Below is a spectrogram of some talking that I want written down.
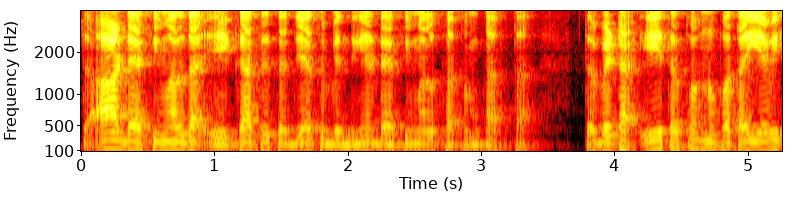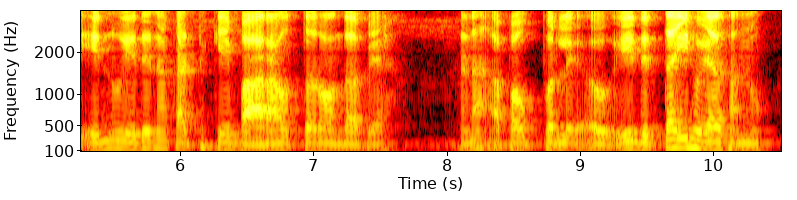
ਤਾਂ ਆ ਡੈਸੀਮਲ ਦਾ ਏਕਾ ਤੇ ਸੱਜਿਆ ਹੱਥ ਬਿੰਦੀਆਂ ਡੈਸੀਮਲ ਖਤਮ ਕਰਤਾ। ਤਾਂ ਬੇਟਾ, ਇਹ ਤਾਂ ਤੁਹਾਨੂੰ ਪਤਾ ਹੀ ਹੈ ਵੀ ਇਹਨੂੰ ਇਹਦੇ ਨਾਲ ਕੱਟ ਕੇ 12 ਉੱਤਰ ਆਉਂਦਾ ਪਿਆ। ਹੈਨਾ, ਆਪਾਂ ਉੱਪਰਲੇ ਇਹ ਦਿੱਤਾ ਹੀ ਹੋਇਆ ਸਾਨੂੰ।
